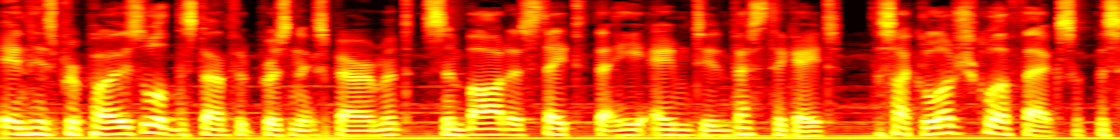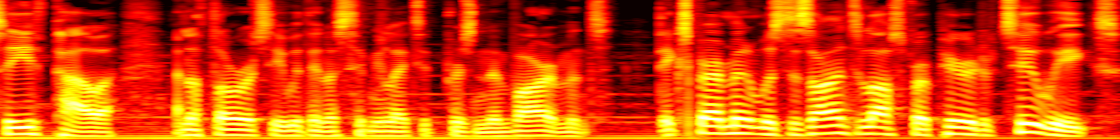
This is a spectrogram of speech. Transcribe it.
In his proposal of the Stanford Prison Experiment, Zimbardo stated that he aimed to investigate the psychological effects of perceived power and authority within a simulated prison environment. The experiment was designed to last for a period of two weeks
